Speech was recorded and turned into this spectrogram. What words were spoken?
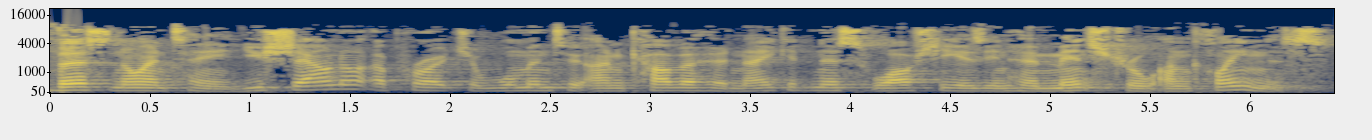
Verse 19, You shall not approach a woman to uncover her nakedness while she is in her menstrual uncleanness.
